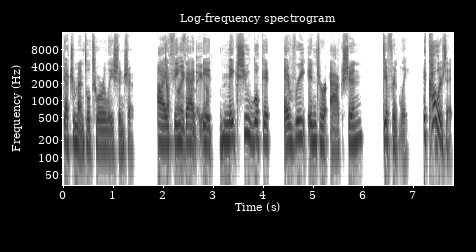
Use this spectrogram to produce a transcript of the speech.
detrimental to a relationship. I Definitely think that kinda, yeah. it makes you look at every interaction differently. It colors it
